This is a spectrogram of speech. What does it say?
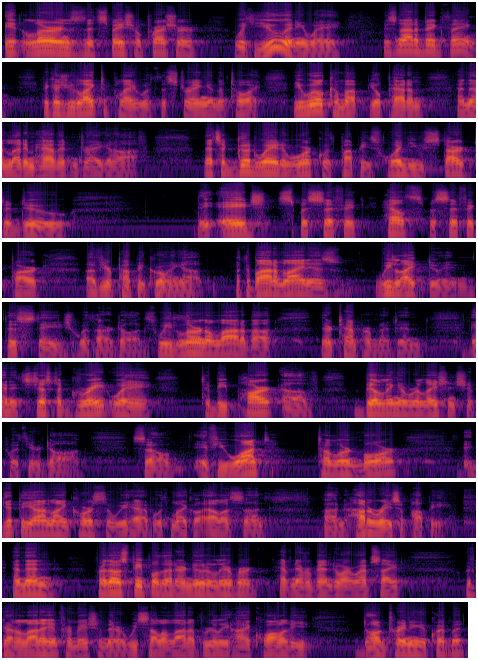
it learns that spatial pressure, with you anyway, is not a big thing because you like to play with the string and the toy. You will come up, you'll pet him, and then let him have it and drag it off. That's a good way to work with puppies when you start to do the age specific, health specific part of your puppy growing up. But the bottom line is we like doing this stage with our dogs. We learn a lot about their temperament, and, and it's just a great way to be part of building a relationship with your dog. So if you want to learn more, get the online course that we have with Michael Ellis on, on how to raise a puppy. And then for those people that are new to Leerburg, have never been to our website, we've got a lot of information there. We sell a lot of really high quality dog training equipment.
